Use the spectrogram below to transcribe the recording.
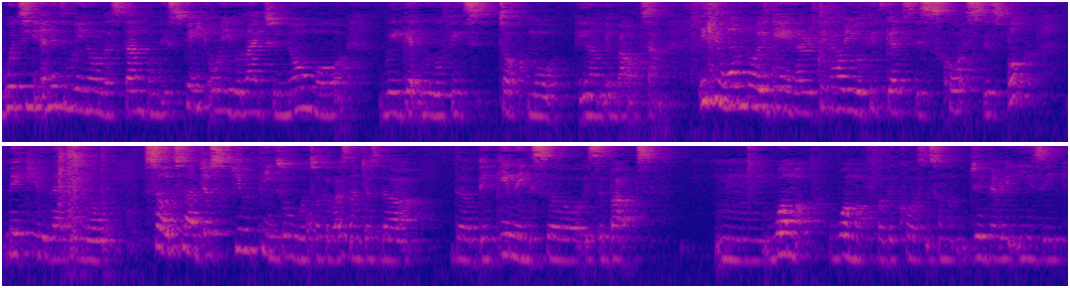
waiting anything we don't understand from this page or you would like to know more, we get we will fit talk more um, about them. If you want to know again, I repeat how you fit get this course, this book, make you let me know. So it's not just few things we will talk about. It's not just the the beginning. So it's about um, warm up, warm up for the course. It's not very easy.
